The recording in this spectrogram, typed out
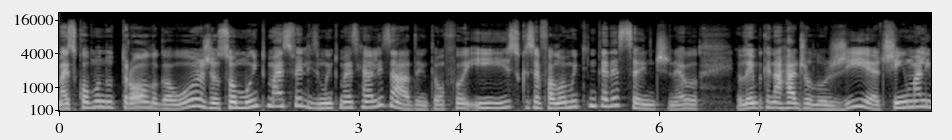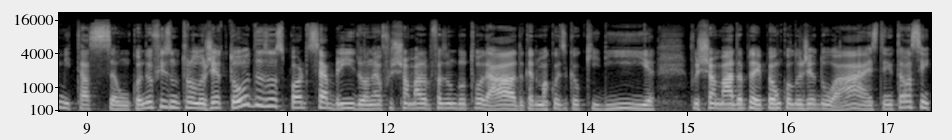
Mas como nutróloga hoje, eu sou muito mais feliz, muito mais realizada. Então foi e isso que você falou é muito interessante, né? Eu, eu lembro que na radiologia tinha uma limitação. Quando eu fiz nutrologia, todas as portas se abriram, né? Eu fui chamada para fazer um doutorado, que era uma coisa que eu queria. Fui chamada para ir para oncologia do Einstein. Então assim,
